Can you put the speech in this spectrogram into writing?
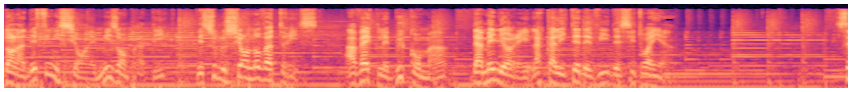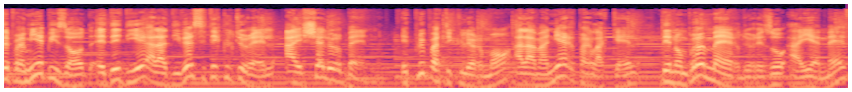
dans la définition et mise en pratique des solutions novatrices, avec le but commun d'améliorer la qualité de vie des citoyens. Ce premier épisode est dédié à la diversité culturelle à échelle urbaine, et plus particulièrement à la manière par laquelle de nombreux maires du réseau AIMF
